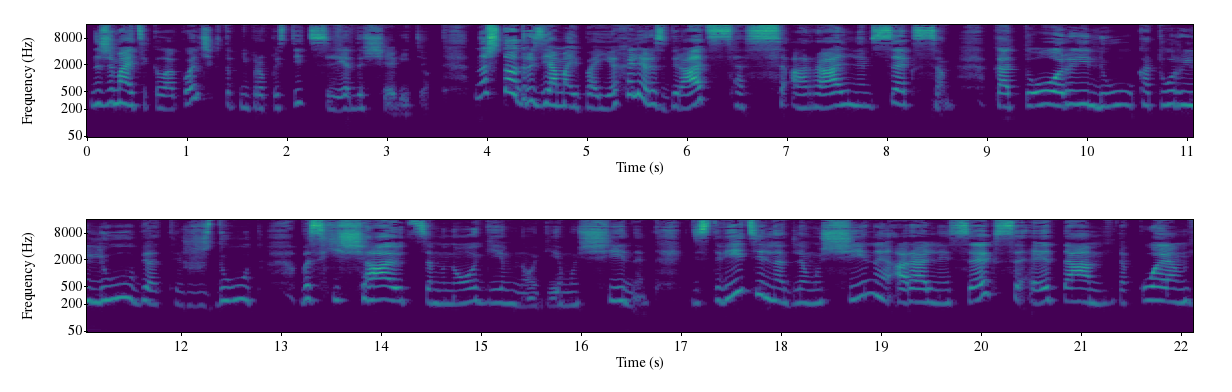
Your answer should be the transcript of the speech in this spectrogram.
Нажимайте колокольчик, чтобы не пропустить следующее видео. Ну что, друзья мои, поехали разбираться с оральным сексом, который, лю, который любят ждут, восхищаются многие-многие мужчины. Действительно, для мужчины оральный секс это такое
